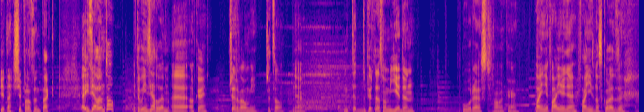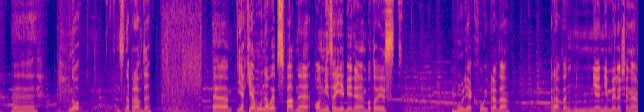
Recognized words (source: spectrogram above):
15%, tak? Ej, zjadłem to? Ja tego nie zjadłem. E, okej. Przerwał mi, czy co? Nie. Dopiero teraz mam jeden. Kurestwo, okej. Fajnie, fajnie, nie? Fajni z was koledzy. E, no, naprawdę. E, jak ja mu na łeb spadnę, on mnie zajebie, nie? Bo to jest ból jak chuj, prawda? Prawda, nie, nie mylę się, nie?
